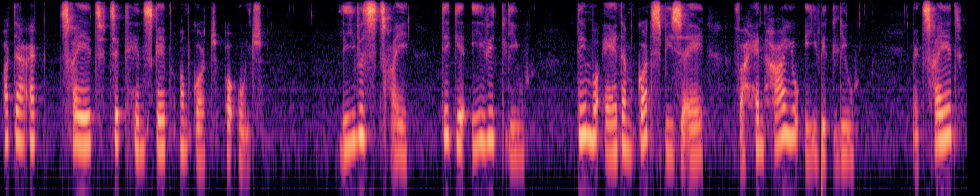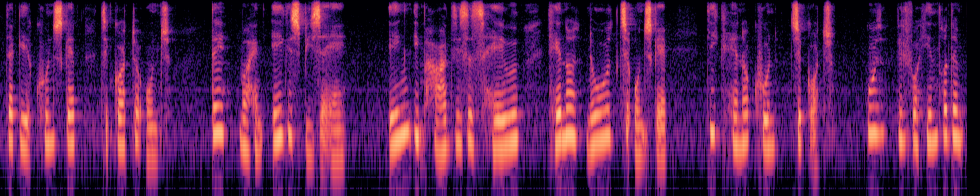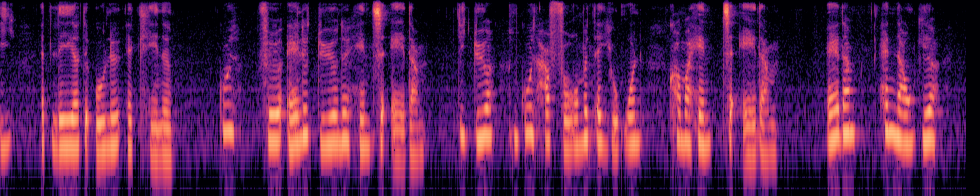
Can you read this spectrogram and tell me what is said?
og der er træet til kendskab om godt og ondt. Livets træ, det giver evigt liv. Det må Adam godt spise af, for han har jo evigt liv. Men træet, der giver kundskab til godt og ondt, det må han ikke spise af. Ingen i paradisets have kender noget til ondskab. De kender kun til godt. Gud vil forhindre dem i at lære det onde at kende. Gud fører alle dyrene hen til Adam. De dyr, som Gud har formet af jorden, kommer hen til Adam. Adam, han navngiver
